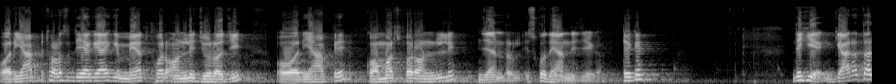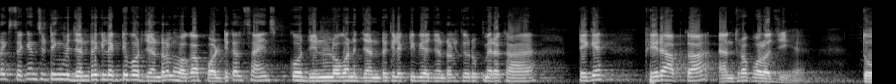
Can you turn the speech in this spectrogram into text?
और यहाँ पे थोड़ा सा दिया गया है कि मैथ फॉर ओनली जूलॉजी और यहाँ पे कॉमर्स फॉर ओनली जनरल, इसको ध्यान दीजिएगा, ठीक है? देखिए 11 तारीख सेकेंड सिटिंग में जनरल इलेक्टिव और जनरल होगा। पॉलिटिकल साइंस को जिन लोगों ने जनरल इलेक्टिव या जनरल के रूप में रखा है, ठीक है? फिर आपका एंथ्रोपोलॉजी है। तो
